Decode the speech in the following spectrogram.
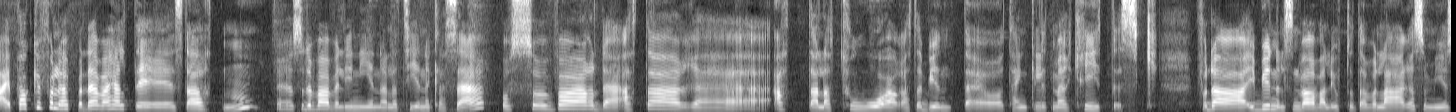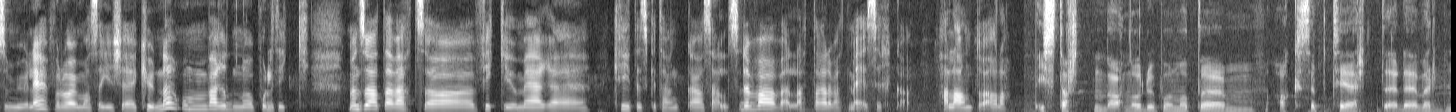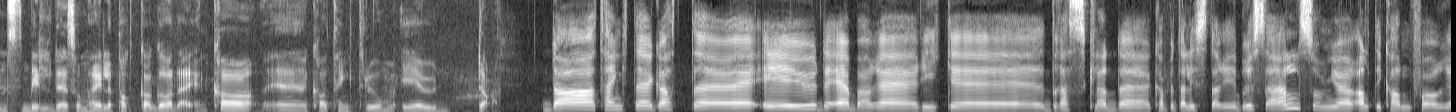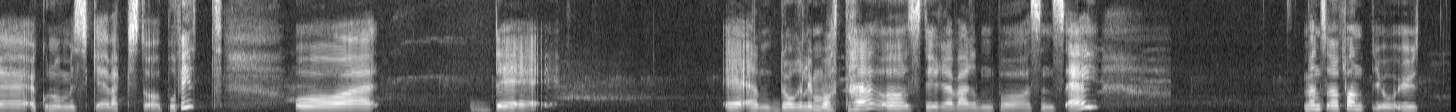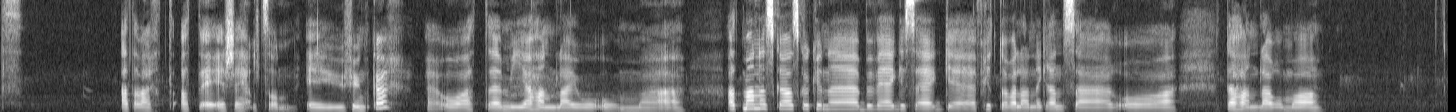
Nei, pakkeforløpet det var helt i starten, eh, så det var vel i 9. eller 10. klasse. Og så var det etter eh, ett eller to år at jeg begynte å tenke litt mer kritisk. For da, I begynnelsen var jeg veldig opptatt av å lære så mye som mulig, for det var jo masse jeg ikke kunne om verden og politikk. Men så etter hvert så fikk jeg jo mer eh, kritiske tanker selv. Så det var vel etter jeg hadde vært med i ca. halvannet år, da. I starten, da, når du på en måte um, aksepterte det verdensbildet som hele pakka ga deg, hva, eh, hva tenkte du om EU da? Da tenkte jeg at EU eh, e det er bare rike, dresskledde kapitalister i Brussel som gjør alt de kan for eh, økonomisk vekst og profitt. Og det er en dårlig måte å styre verden på, syns jeg. Men så fant jo ut etter hvert at det er ikke helt sånn EU funker. Og at mye handler jo om eh, at mennesker skal kunne bevege seg eh, fritt over landegrenser, og det handler om å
